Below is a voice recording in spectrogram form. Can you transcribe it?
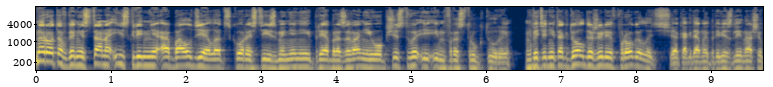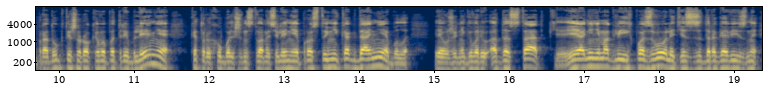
Народ Афганистана искренне обалдел от скорости изменений и преобразований общества и инфраструктуры. Ведь они так долго жили в проголодь, а когда мы привезли наши продукты широкого потребления, которых у большинства населения просто никогда не было, я уже не говорю о достатке, и они не могли их позволить из-за дороговизны,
